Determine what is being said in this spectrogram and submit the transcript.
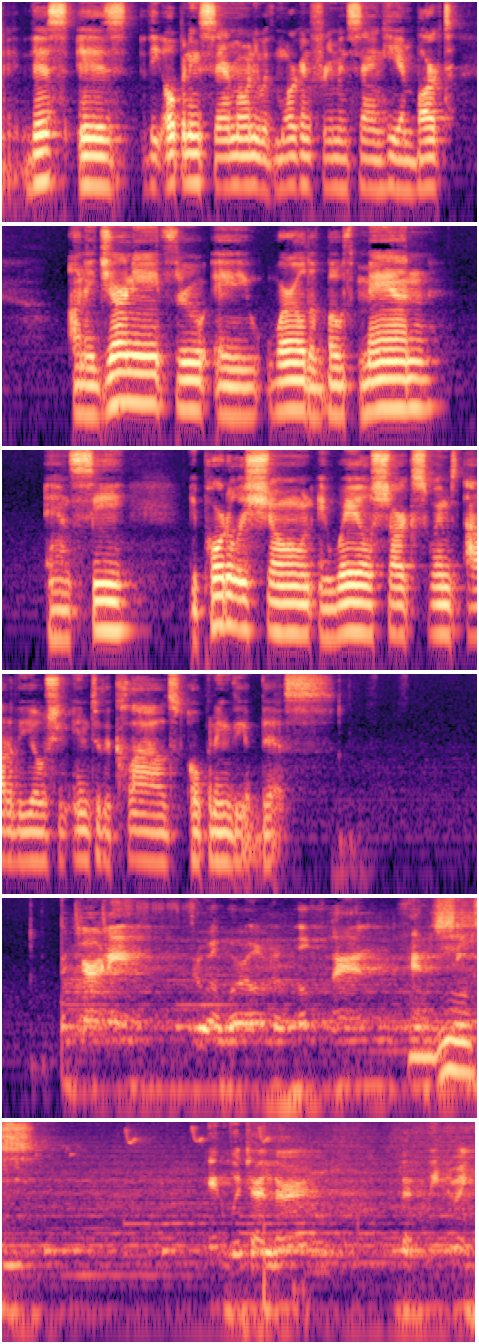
Okay, this is the opening ceremony with Morgan Freeman saying he embarked on a journey through a world of both man and see A portal is shown. A whale shark swims out of the ocean into the clouds, opening the abyss. journey through a world of both land and it sea, in which I learned that we dream.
